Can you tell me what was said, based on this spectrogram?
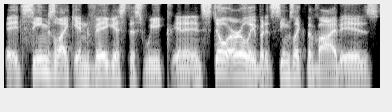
It seems like in Vegas this week, and it's still early, but it seems like the vibe is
